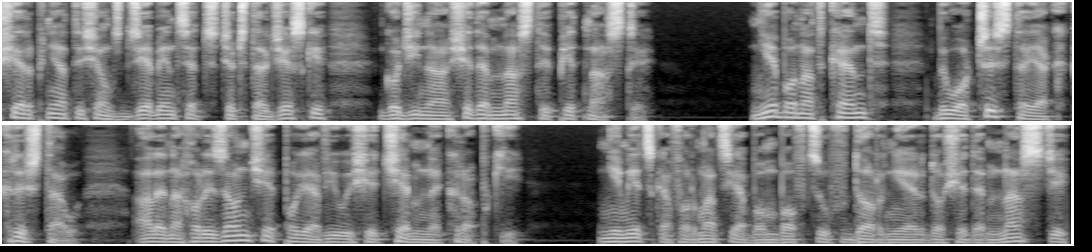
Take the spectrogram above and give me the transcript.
sierpnia 1940, godzina 17.15. Niebo nad Kent było czyste jak kryształ, ale na horyzoncie pojawiły się ciemne kropki. Niemiecka formacja bombowców Dornier do 17,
